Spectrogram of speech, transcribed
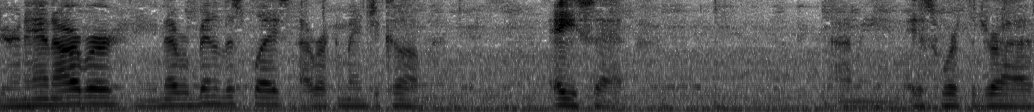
if you're in Ann Arbor and you've never been to this place, I recommend you come ASAP. I mean, it's worth the drive.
